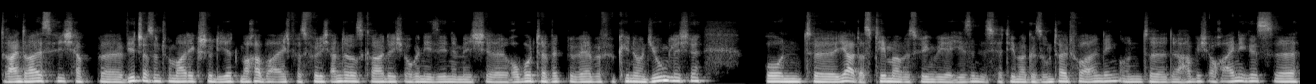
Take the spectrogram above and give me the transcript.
33, habe äh, Wirtschaftsinformatik studiert, mache aber eigentlich was völlig anderes gerade. Ich organisiere nämlich äh, Roboterwettbewerbe für Kinder und Jugendliche. Und äh, ja, das Thema, weswegen wir hier sind, ist ja Thema Gesundheit vor allen Dingen. Und äh, da habe ich auch einiges äh,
